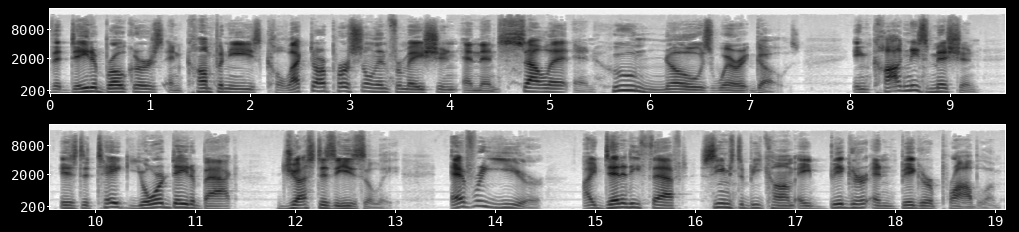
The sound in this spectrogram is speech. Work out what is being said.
that data brokers and companies collect our personal information and then sell it, and who knows where it goes. Incogni's mission is to take your data back just as easily. Every year, identity theft seems to become a bigger and bigger problem.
